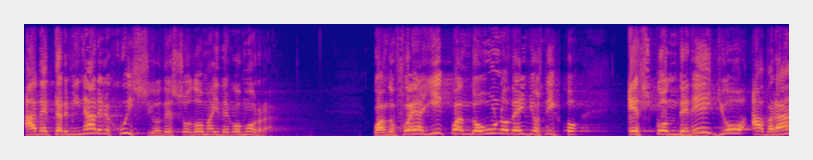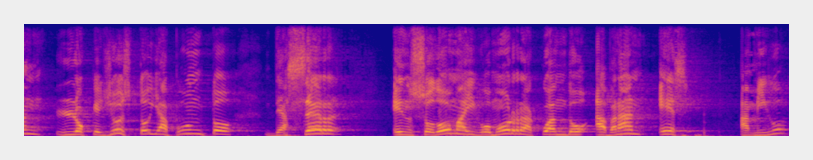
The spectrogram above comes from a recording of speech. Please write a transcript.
a determinar el juicio de Sodoma y de Gomorra. Cuando fue allí, cuando uno de ellos dijo, esconderé yo a Abraham lo que yo estoy a punto de hacer en Sodoma y Gomorra cuando Abraham es amigo?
